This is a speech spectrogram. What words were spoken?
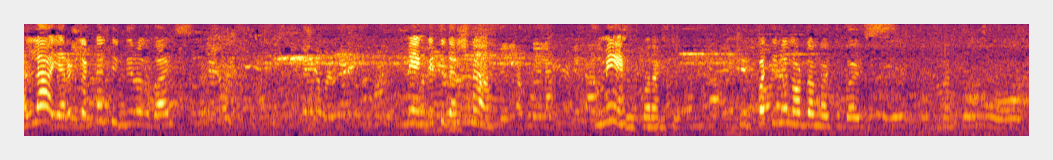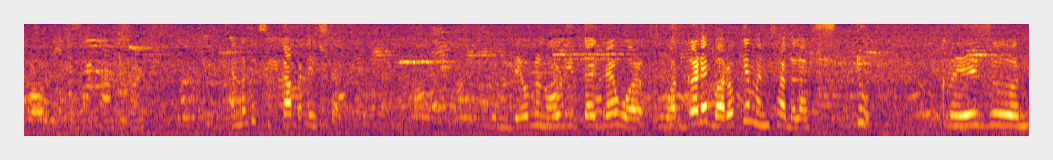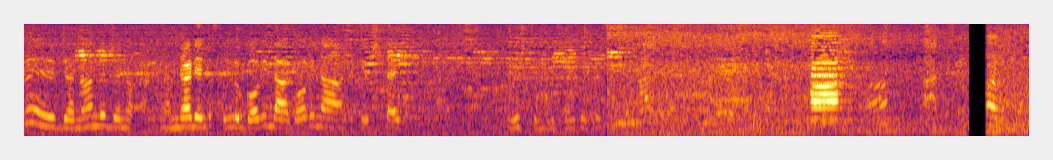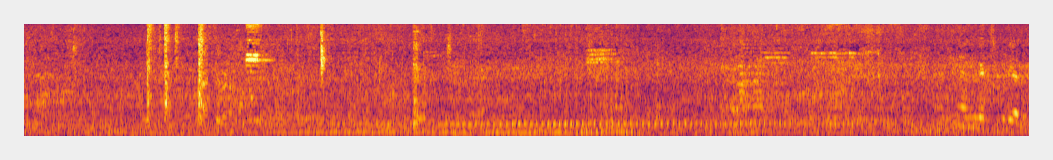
ಅಲ್ಲ ಎರಡು ಗಂಟೆಲಿ ತಿಂದಿರೋದು boys mummy ಹೆಂಗಿತ್ತು ದರ್ಶನ? ಮಮ್ಮಿ ಸೂಪರ್ ಆಗಿತ್ತು ತಿರುಪತಿನೇ ನೋಡ್ದಂಗಾಯ್ತು ನಂಗಂತೂ ನನ್ನಂತೂ ಸಿಕ್ಕಾಪಟ್ಟೆ ಇಷ್ಟ ಆಯ್ತು. ದೇವ್ರನ್ನ ನೋಡಿರ್ತಾ ಇದ್ರೆ ಹೊರ್ಗಡೆ ಬರೋಕ್ಕೆ ಮನ್ಸಾಗಲ್ಲ. ಅಷ್ಟು ಕ್ರೇಜ್ ಅಂದರೆ ಜನ ಅಂದ್ರೆ ಜನ. ನಂದಾಡಿ ಅಂತ ಫುಲ್ ಗೋವಿಂದ ಗೋವಿಂದ ಅಂತ ತಿರ್ಸ್ತಾ ಇತ್ತು ಟೇಸ್ಟ್ ತುಂಬ ಇಷ್ಟ ಆಯ್ತು ಹಂಗೆ ಕುಡಿಯೋದು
